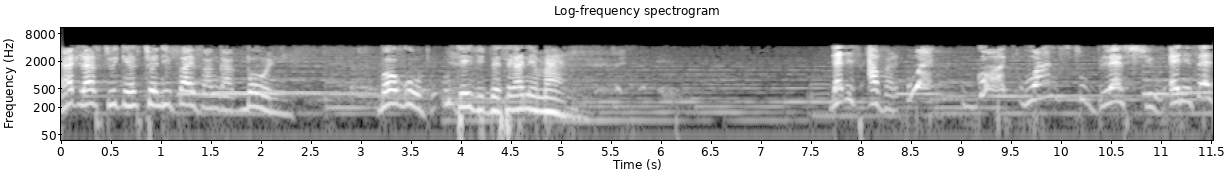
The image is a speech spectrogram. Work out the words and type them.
Yathi last week ngesi 25 angakuboni. Bokuphi? uDavid bese kanemali that is average when God wants to bless you and he says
